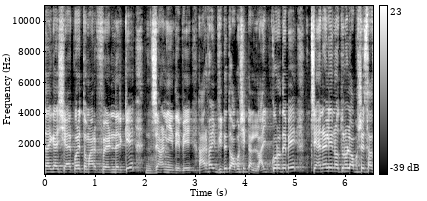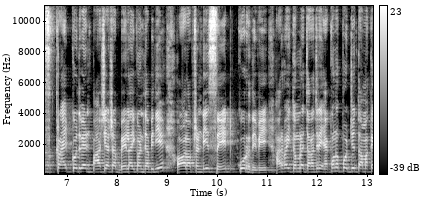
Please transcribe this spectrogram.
জায়গায় শেয়ার করে তোমার ফ্রেন্ডদেরকে জানিয়ে দেবে। আর ভাই, ভিডিওতে অবশ্যই একটা লাইক করে দেবে। চ্যানেলে নতুন হলে অবশ্যই সাবস্ক্রাইব করে দেবেন পাশে আসা বেল আইকন দাবি দিয়ে অল অপশনটি সেট করে দেবে। আর ভাই, তোমরা যারা যারা এখনও পর্যন্ত আমাকে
